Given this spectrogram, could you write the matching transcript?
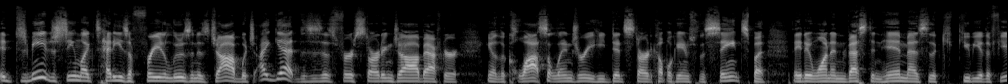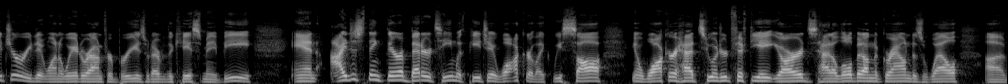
it to me it just seemed like Teddy's afraid of losing his job, which I get. This is his first starting job after you know the colossal injury. He did start a couple games for the Saints, but they didn't want to invest in him as the QB of the future, or he didn't want to wait around for Brees, whatever the case may be. And I just think they're a better team with PJ Walker. Like we saw, you know, Walker had 258 yards, had a little bit on the ground as well. Uh,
